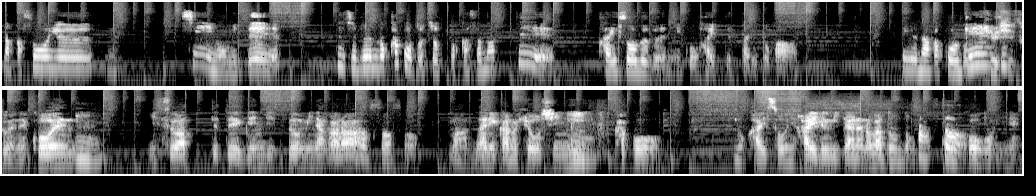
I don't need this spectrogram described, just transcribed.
なんかそういうシーンを見て、で、自分の過去とちょっと重なって、回想部分にこう入ってったりとか、っていうなんかこう現実、終始そうよね。公園うん、に座ってて、現実を見ながら、そうそうそう。まあ何かの表紙にうん過去の階層に入るみたいなのがどんどん交互にね。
